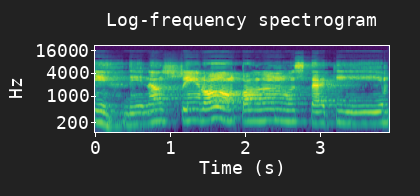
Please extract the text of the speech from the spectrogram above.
اهدنا الصراط المستقيم.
